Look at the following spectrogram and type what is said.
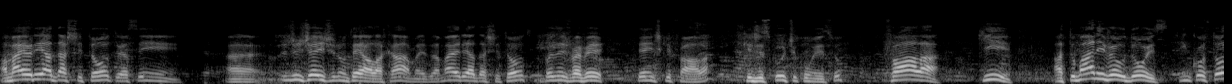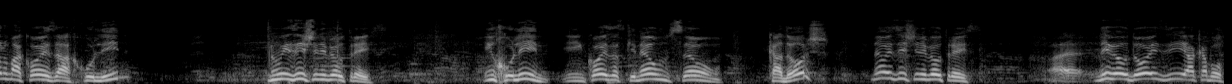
a maioria das e assim, é, a gente não tem alaká, mas a maioria das shitot, depois a gente vai ver, tem gente que fala, que discute com isso, fala que a Tumá nível 2 encostou numa coisa Hulin, não existe nível 3. Em Hulin, em coisas que não são Kadosh, não existe nível 3. Nível 2 e acabou.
